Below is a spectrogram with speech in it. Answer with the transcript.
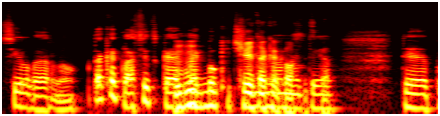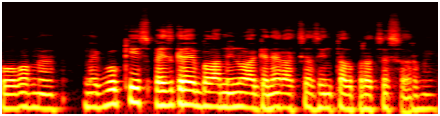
silver, no. Taká klasická, uh-huh. MacBooky. Čiže taká klasická. Tie, tie pôvodné MacBooky. Space Gray bola minulá generácia s Intel procesormi.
